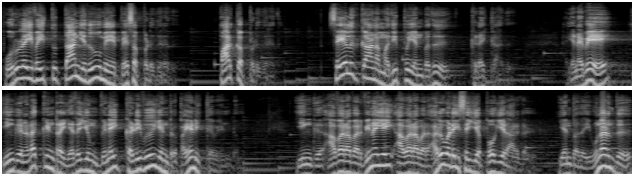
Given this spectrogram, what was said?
பொருளை வைத்துத்தான் எதுவுமே பேசப்படுகிறது பார்க்கப்படுகிறது. செயலுக்கான மதிப்பு என்பது கிடைக்காது. எனவே இங்கு நடக்கின்ற எதையும் வினை கழிவு என்று பயணிக்க வேண்டும். இங்கு அவரவர் வினையை அவரவர் அறுவடை செய்யப் போகிறார்கள் என்பதை உணர்ந்து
